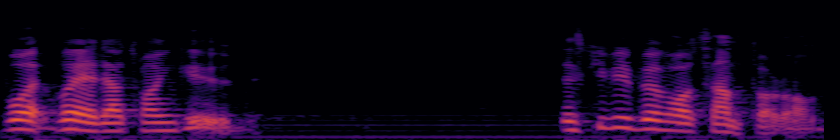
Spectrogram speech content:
Vad, vad är det att ha en gud? Det skulle vi behöva ha ett samtal om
